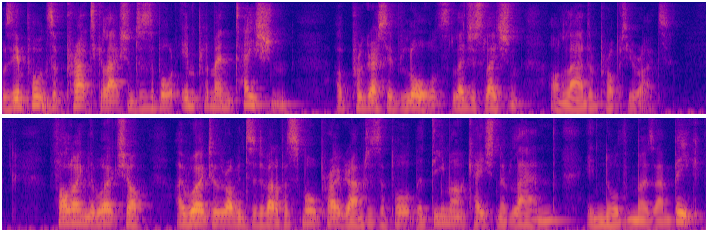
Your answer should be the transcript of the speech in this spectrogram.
was the importance of practical action to support implementation of progressive laws, legislation on land and property rights. Following the workshop, I worked with Robin to develop a small program to support the demarcation of land in northern Mozambique,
